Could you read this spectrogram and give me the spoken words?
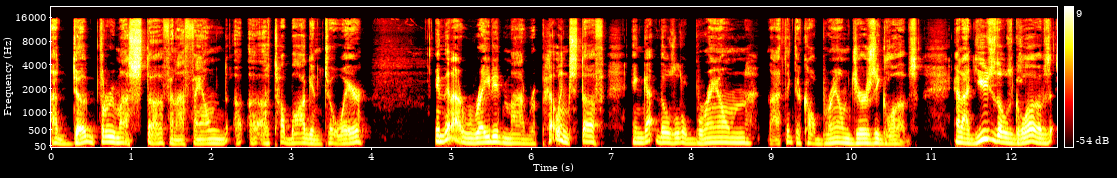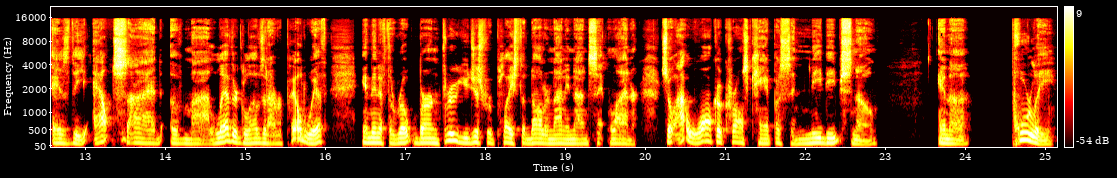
I dug through my stuff and I found a, a toboggan to wear. And then I raided my repelling stuff and got those little brown, I think they're called brown jersey gloves. And I'd use those gloves as the outside of my leather gloves that I repelled with. And then if the rope burned through, you just replace the $1.99 liner. So I walk across campus in knee deep snow in a poorly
